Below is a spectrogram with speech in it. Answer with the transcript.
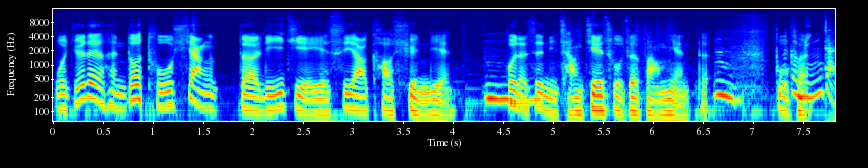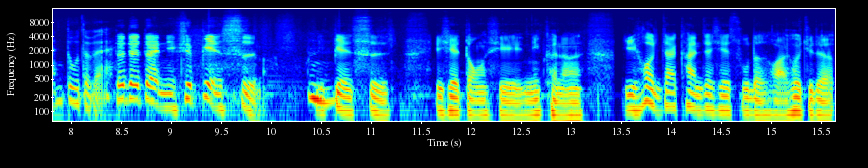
我觉得很多图像。的理解也是要靠训练，嗯，或者是你常接触这方面的，嗯，部分敏感度对不对？对对对，你去辨识嘛，你辨识一些东西，你可能以后你再看这些书的话，会觉得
